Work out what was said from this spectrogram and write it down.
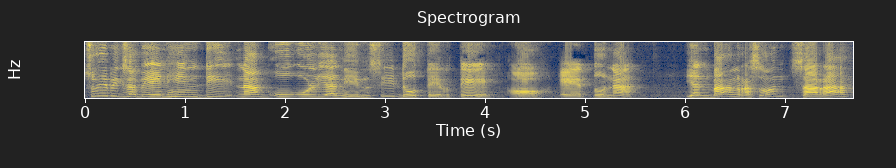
So ibig sabihin, hindi nag-uulyanin si Duterte. Oh, eto na. Yan ba ang rason, Sara?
